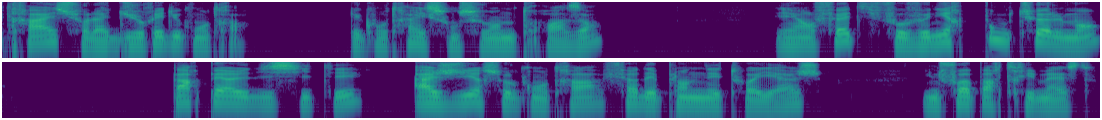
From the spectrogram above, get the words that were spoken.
travaille sur la durée du contrat. Les contrats, ils sont souvent de trois ans. Et en fait, il faut venir ponctuellement, par périodicité, agir sur le contrat, faire des plans de nettoyage, une fois par trimestre.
